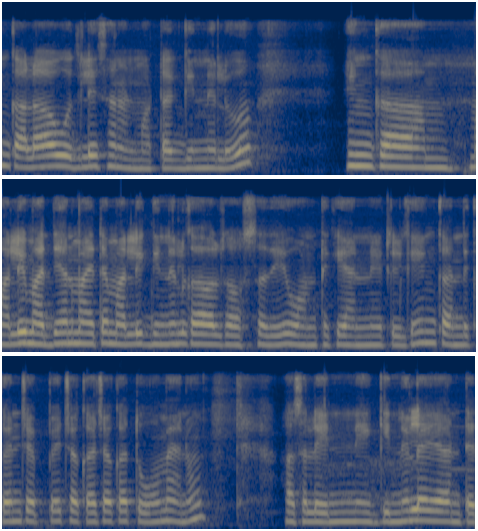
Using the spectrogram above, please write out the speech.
ఇంకా అలా వదిలేసాను అనమాట గిన్నెలు. ఇంకా మళ్ళీ మధ్యాహ్నం అయితే మళ్ళీ గిన్నెలు కావాల్సి వస్తుంది వంటకి అన్నిటికి. ఇంకా అందుకని చెప్పి చకచక తోమాను. అసలు ఎన్ని గిన్నెలు అంటే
